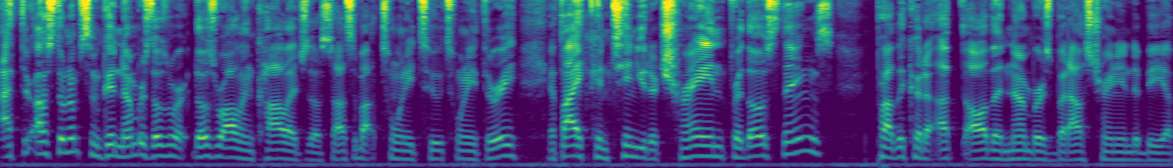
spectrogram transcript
I, th- I was throwing up some good numbers. Those were those were all in college though, so I was about 22, 23. If I continue to train for those things, probably could have upped all the numbers. But I was training to be a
